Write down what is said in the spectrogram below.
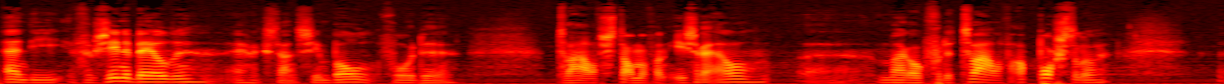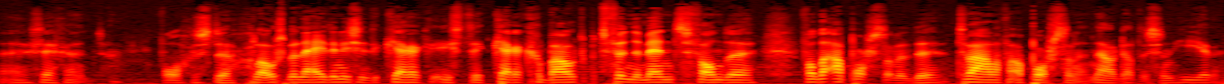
En die verzinnenbeelden, eigenlijk staan symbool voor de twaalf stammen van Israël, uh, maar ook voor de twaalf apostelen. zeggen Volgens de geloofsbeleidenis in de kerk is de kerk gebouwd op het fundament van de, van de apostelen, de twaalf apostelen. Nou, dat is dan hier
